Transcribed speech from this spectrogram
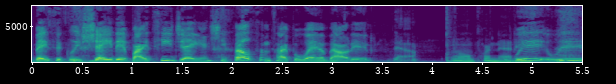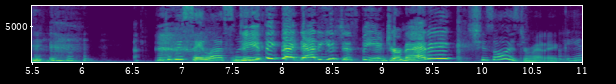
basically shaded by TJ, and she felt some type of way about it. Yeah. oh poor Natty. We we. what did we say last week? Do you think that Natty is just being dramatic? She's always dramatic. Yeah.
